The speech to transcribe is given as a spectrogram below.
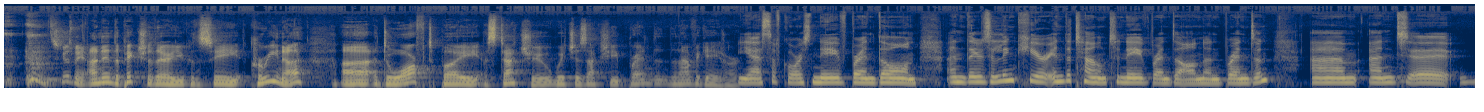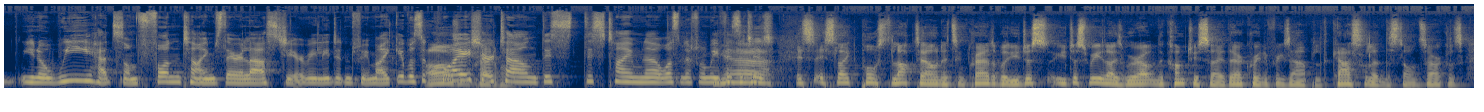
Excuse me. And in the picture there, you can see Karina, uh, dwarfed by a statue, which is actually Brendan the Navigator. Yes, of course, Naomh Brendan. And there's a link here in the town to Naomh Brendan and Brendan. Um, and, uh, you know, we had some fun times there last year, really, didn't we, Mike? It was a Oh, it was quieter town this this time now, wasn't it, when we Yeah, visited? It's it's like post lockdown. It's incredible. You just you just realize we were out in the countryside there, Karina, for example, the castle and the stone circles.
